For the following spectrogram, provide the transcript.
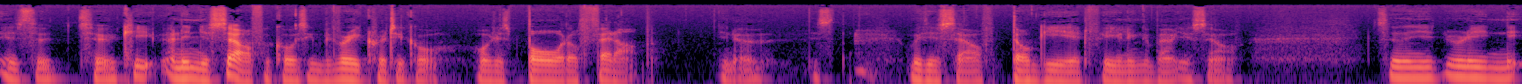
is to, to keep, and in yourself, of course, you can be very critical or just bored or fed up, you know, just with yourself, dog-eared feeling about yourself. So then you really ne-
